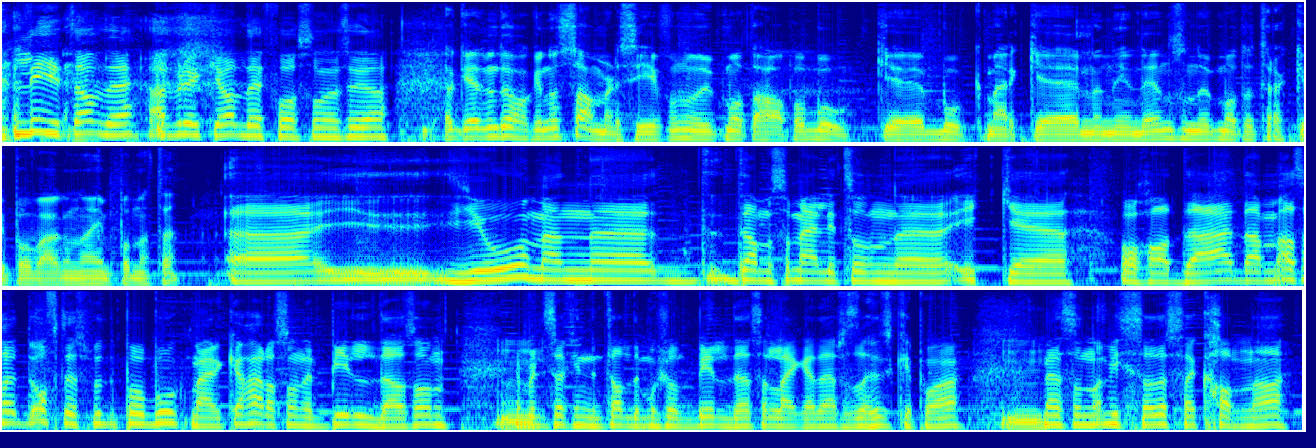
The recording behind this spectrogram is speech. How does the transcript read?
er lite av det. Jeg bruker aldri få sånne sider. ok, men du har ikke noen samleside for noe du på en måte har på bok, eh, bokmerkemenyen din, som du på en måte trykker på hver gang du er inne på nettet? Uh, jo, men uh, de som er litt sånn uh, ikke å ha der de, altså, Oftest på, på bokmerket har jeg sånne bilder og sånn. Jeg blir så finner et veldig morsomt bilde, så legger jeg det her så jeg husker på. Mm. Men sånn, visse av disse kan jeg.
